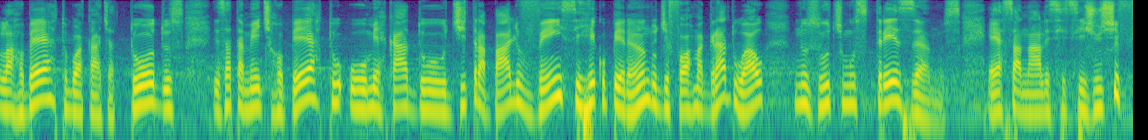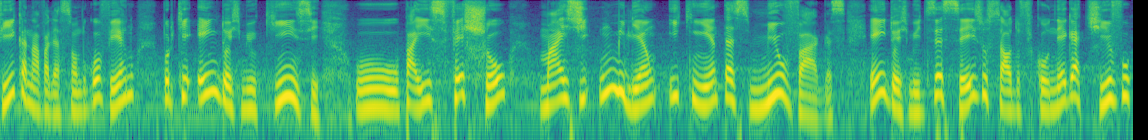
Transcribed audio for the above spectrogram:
Olá, Roberto. Boa tarde a todos. Exatamente, Roberto, o mercado de trabalho vem se recuperando de forma gradual nos últimos três anos. Essa análise se justifica na avaliação do governo, porque em 2015 o país fechou mais de 1 milhão e 500 mil vagas. Em 2016, o saldo ficou negativo,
